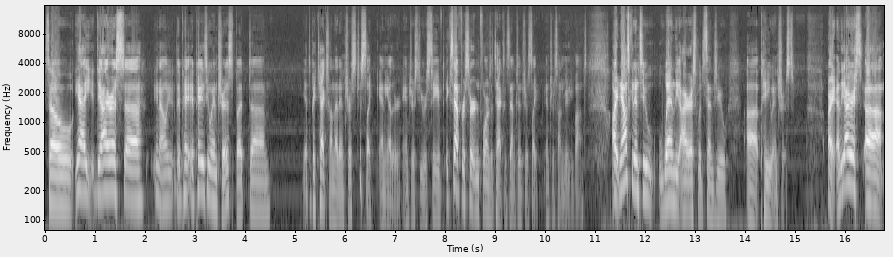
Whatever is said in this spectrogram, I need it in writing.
So yeah, the IRS, uh, you know, they pay it pays you interest, but um, you have to pay tax on that interest, just like any other interest you received, except for certain forms of tax exempt interest, like interest on muni bonds. All right, now let's get into when the IRS would send you, uh, pay you interest. All right, and the IRS uh,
